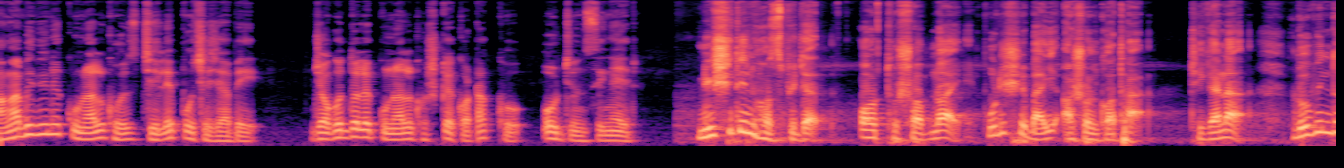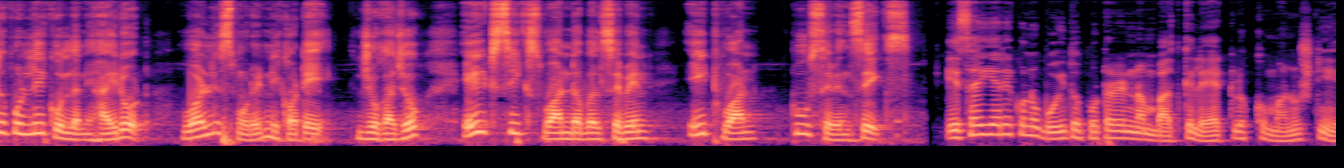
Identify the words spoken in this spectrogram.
আগামী দিনে কুণাল ঘোষ জেলে পৌঁছে যাবে। জগদ্দলে কুণাল ঘোষকে কটাক্ষ অর্জুন সিংয়ের। নিশিদিন হসপিটাল অর্থ সব নয় পরিষেবাই আসল কথা। ঠিকানা রবীন্দ্রপল্লী কল্যাণী হাইরোড ওয়ার্ল্ডস মোড়ের নিকটে। যোগাযোগ eight six one double seven eight one two seven six. এসআইআরে কোনো বৈধ ভোটারের নাম বাদ গেলে এক লক্ষ মানুষ নিয়ে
